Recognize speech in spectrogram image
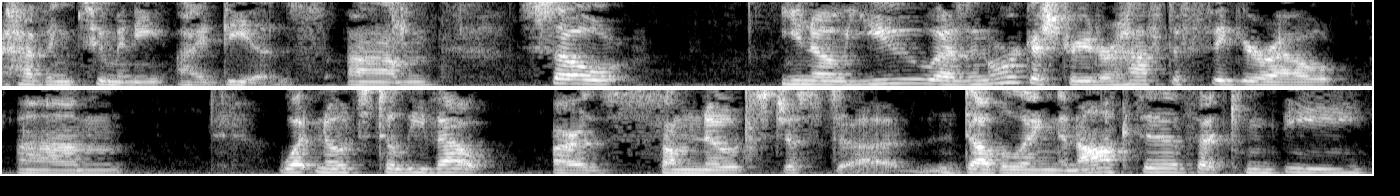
having too many ideas. Um, so you know, you as an orchestrator have to figure out um, what notes to leave out. Are some notes just uh, doubling an octave that can be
